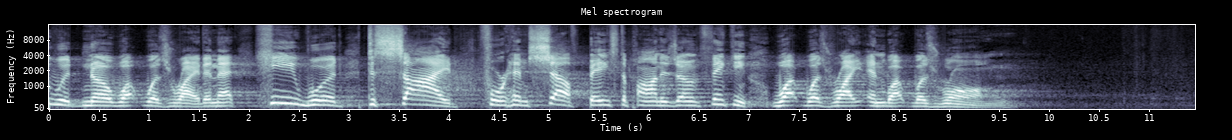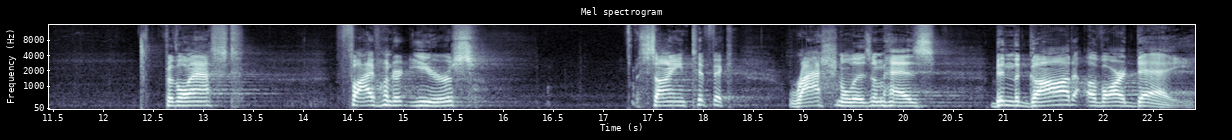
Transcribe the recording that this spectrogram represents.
would know what was right and that he would decide for himself based upon his own thinking what was right and what was wrong. For the last 500 years, scientific rationalism has been the God of our day.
